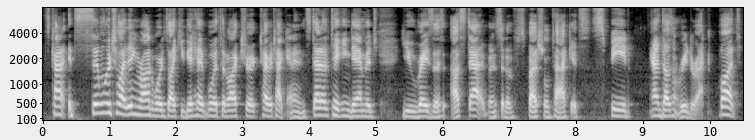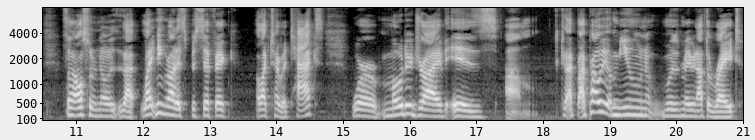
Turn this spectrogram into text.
it's kind of it's similar to Lightning Rod, where it's like you get hit with an electric type attack, and instead of taking damage, you raise a, a stat, but instead of special attack, it's speed and it doesn't redirect. But someone also knows that Lightning Rod is specific electric type attacks, where Motor Drive is um, I, I probably immune was maybe not the right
